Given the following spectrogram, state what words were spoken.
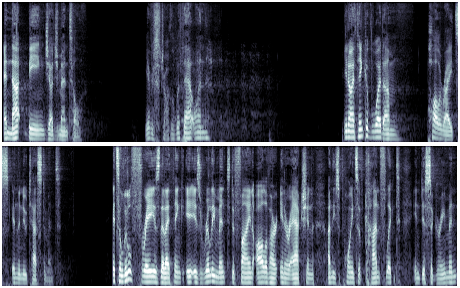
and not being judgmental? You ever struggle with that one? You know, I think of what um, Paul writes in the New Testament. It's a little phrase that I think is really meant to define all of our interaction on these points of conflict and disagreement.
